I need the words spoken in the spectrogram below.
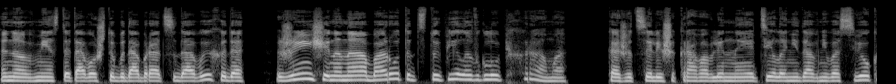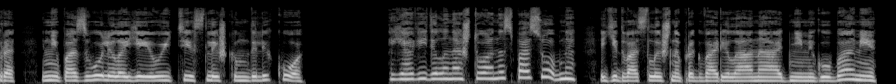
Но вместо того, чтобы добраться до выхода, женщина, наоборот, отступила вглубь храма. Кажется, лишь окровавленное тело недавнего свекра не позволило ей уйти слишком далеко. «Я видела, на что она способна», — едва слышно проговорила она одними губами,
